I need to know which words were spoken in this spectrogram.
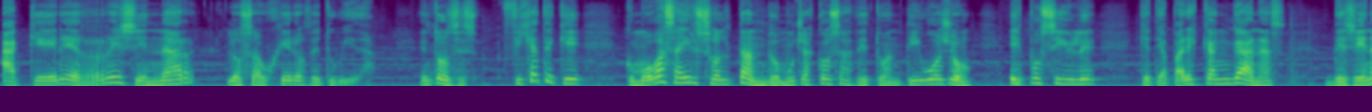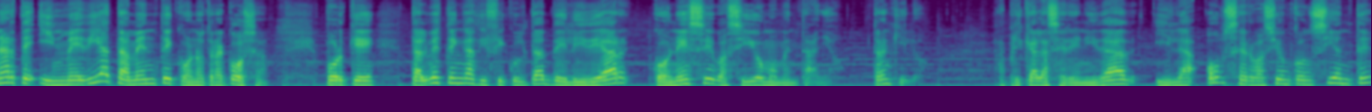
a querer rellenar los agujeros de tu vida. Entonces, fíjate que como vas a ir soltando muchas cosas de tu antiguo yo, es posible que te aparezcan ganas de llenarte inmediatamente con otra cosa, porque tal vez tengas dificultad de lidiar con ese vacío momentáneo. Tranquilo, aplica la serenidad y la observación consciente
